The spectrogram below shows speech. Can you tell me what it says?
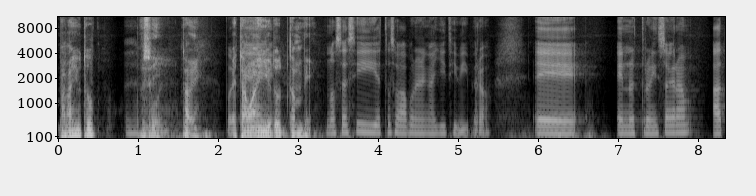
¿Para YouTube? Pues sí, está bien. porque Estamos en YouTube también. No sé si esto se va a poner en IGTV, pero eh, en nuestro Instagram, at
